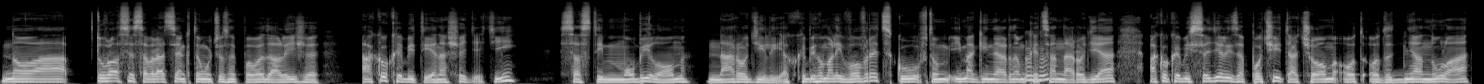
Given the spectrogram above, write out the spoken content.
No a tu vlastne sa vraciam k tomu, čo sme povedali, že ako keby tie naše deti sa s tým mobilom narodili, ako keby ho mali vo vrecku v tom imaginárnom, keď Mhm. sa narodia, ako keby sedeli za počítačom od, od dňa nula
